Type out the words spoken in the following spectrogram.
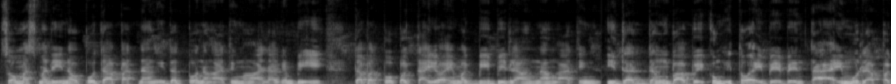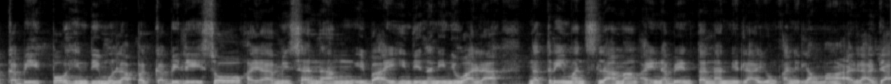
So mas malinaw po dapat na ang edad po ng ating mga alagang biik. Dapat po pag tayo ay magbibilang ng ating edad ng baboy, kung ito ay bebenta ay mula pagkabiik po, hindi mula pagkabili. So kaya minsan ang iba ay hindi naniniwala na 3 months lamang ay nabenta na nila yung kanilang mga alaga.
